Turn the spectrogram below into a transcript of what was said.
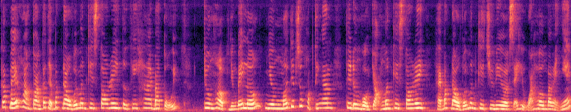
Các bé hoàn toàn có thể bắt đầu với Monkey Story từ khi 2-3 tuổi, Trường hợp những bé lớn nhưng mới tiếp xúc học tiếng Anh thì đừng vội chọn Monkey Story, hãy bắt đầu với Monkey Junior sẽ hiệu quả hơn ba mẹ nhé.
